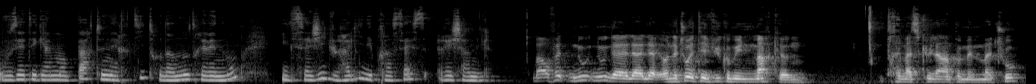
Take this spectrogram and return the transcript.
vous êtes également partenaire titre d'un autre événement. Il s'agit du rallye des princesses Richarming. Bah en fait, nous, nous on a toujours été vu comme une marque euh, très masculin, un peu même macho,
